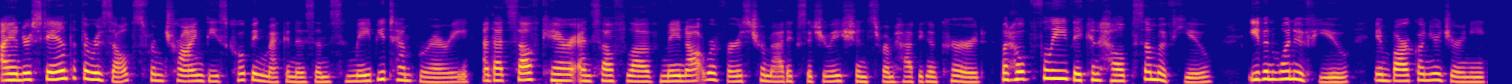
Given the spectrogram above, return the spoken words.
I understand that the results from trying these coping mechanisms may be temporary and that self care and self love may not reverse traumatic situations from having occurred, but hopefully they can help some of you, even one of you, embark on your journey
